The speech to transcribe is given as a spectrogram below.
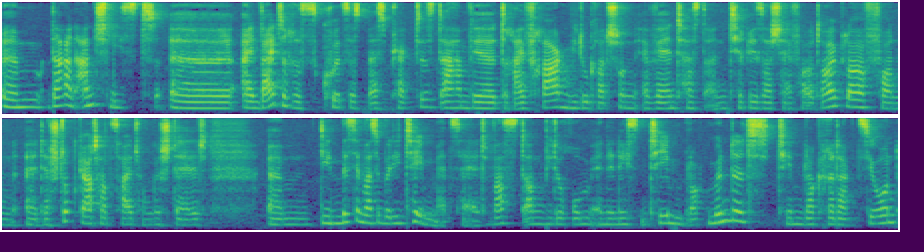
Ähm, daran anschließt äh, ein weiteres kurzes Best Practice. Da haben wir drei Fragen, wie du gerade schon erwähnt hast, an Theresa Schäfer-Däubler von äh, der Stuttgarter Zeitung gestellt die ein bisschen was über die Themen erzählt, was dann wiederum in den nächsten Themenblock mündet, Themenblock Redaktion.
